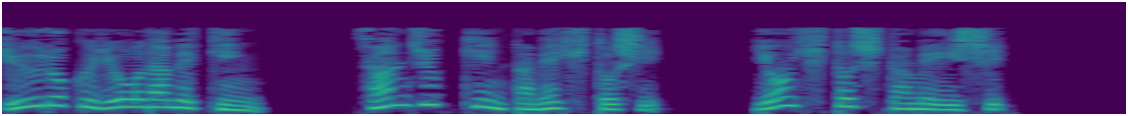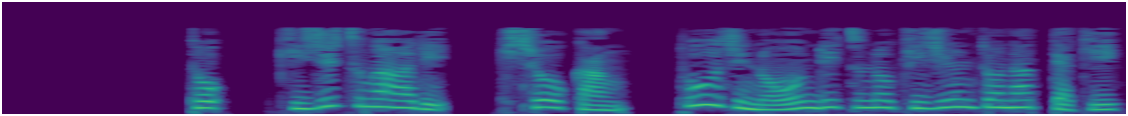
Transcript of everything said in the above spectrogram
16両ため金、30金ため人志、4人志ため石。と、記述があり、気象館、当時の音律の基準となった木、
